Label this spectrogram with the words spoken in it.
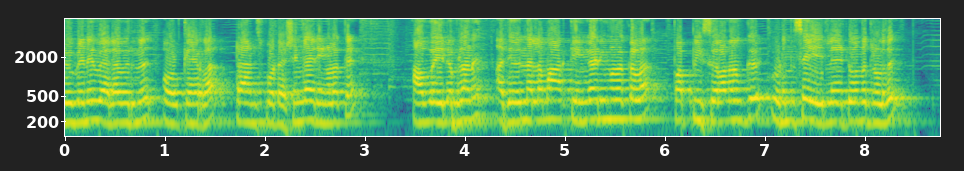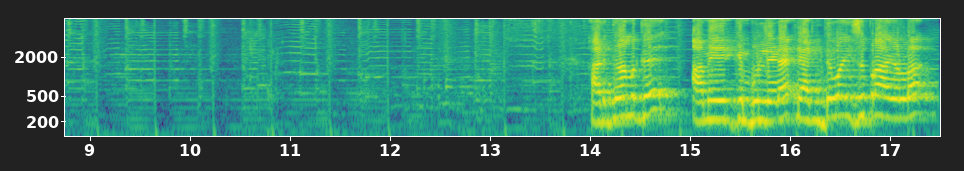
രൂപയാണ് വില വരുന്നത് ഓൾ കേരള ട്രാൻസ്പോർട്ടേഷൻ കാര്യങ്ങളൊക്കെ അവൈലബിൾ ആണ്. അതേപോലെ നല്ല മാർക്കിങ് കാര്യങ്ങളൊക്കെ ഉള്ള പപ്പീസുകളാണ് നമുക്ക് ഇവിടുന്ന് സെയിലായിട്ട് വന്നിട്ടുള്ളത്. അടുത്ത് നമുക്ക് അമേരിക്കൻ പുള്ളിയുടെ രണ്ട് വയസ്സ് പ്രായമുള്ള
